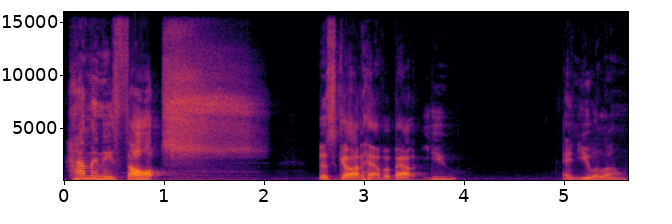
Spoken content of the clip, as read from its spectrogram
How many thoughts does God have about you and you alone?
